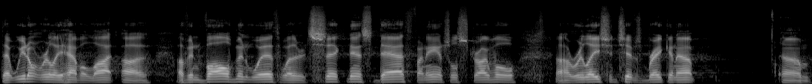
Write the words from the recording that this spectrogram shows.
that we don't really have a lot uh, of involvement with, whether it's sickness, death, financial struggle, uh, relationships breaking up. Um,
